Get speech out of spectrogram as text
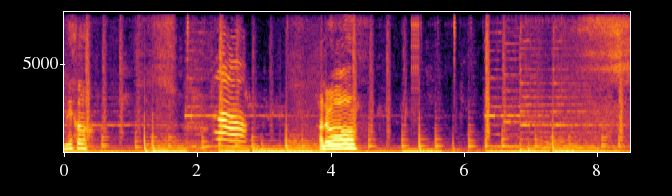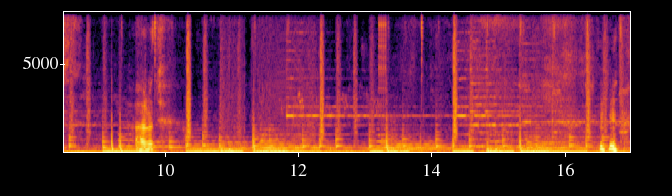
mijo. ¿Aló?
